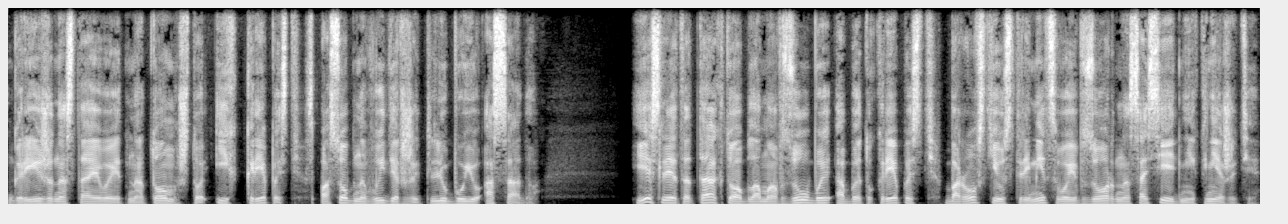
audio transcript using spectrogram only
Грижа настаивает на том, что их крепость способна выдержать любую осаду. Если это так, то, обломав зубы об эту крепость, Боровский устремит свой взор на соседние княжити.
